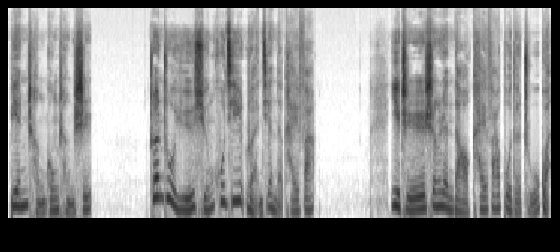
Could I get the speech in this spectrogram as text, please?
编程工程师。专注于寻呼机软件的开发，一直升任到开发部的主管。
